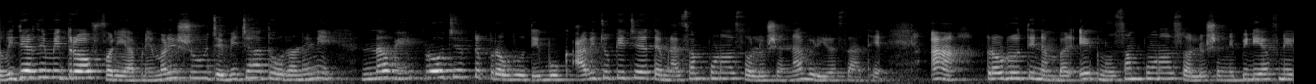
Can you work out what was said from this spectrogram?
તો વિદ્યાર્થી મિત્રો, ફરી આપણે મળીશું જે બીજા ધોરણની નવી પ્રોજેક્ટ પ્રવૃત્તિ બુક આવી ચૂકી છે તેમના સંપૂર્ણ સોલ્યુશનના વીડિયો સાથે. આ પ્રવૃત્તિ નંબર એકનું સંપૂર્ણ સોલ્યુશનની પીડીએફની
